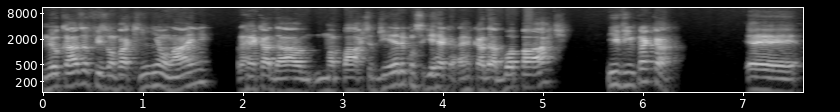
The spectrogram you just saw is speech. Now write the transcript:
No meu caso, eu fiz uma vaquinha online para arrecadar uma parte do dinheiro, consegui arrecadar boa parte e vim para cá. É,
